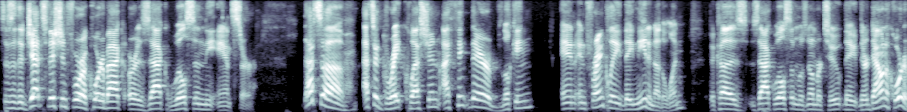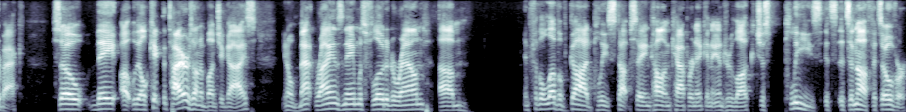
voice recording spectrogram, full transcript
says, Is the Jets fishing for a quarterback or is Zach Wilson the answer? That's a that's a great question. I think they're looking, and and frankly, they need another one because Zach Wilson was number two. They they're down a quarterback, so they uh, they'll kick the tires on a bunch of guys. You know, Matt Ryan's name was floated around. Um, and for the love of God, please stop saying Colin Kaepernick and Andrew Luck. Just please, it's it's enough. It's over.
